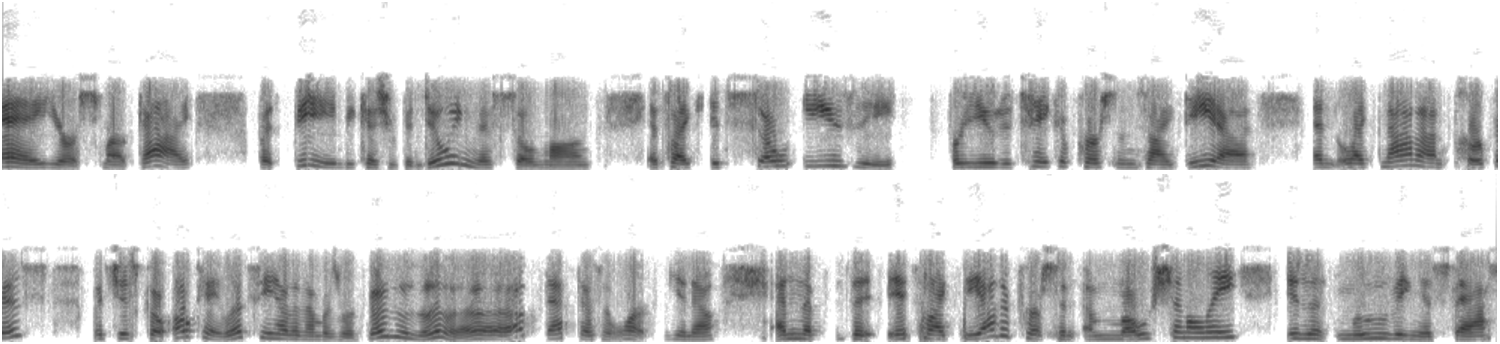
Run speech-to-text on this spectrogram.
a you're a smart guy, but B, because you've been doing this so long, it's like it's so easy for you to take a person's idea and like not on purpose, but just go, okay, let's see how the numbers work. That doesn't work, you know. And the, the it's like the other person emotionally isn't moving as fast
